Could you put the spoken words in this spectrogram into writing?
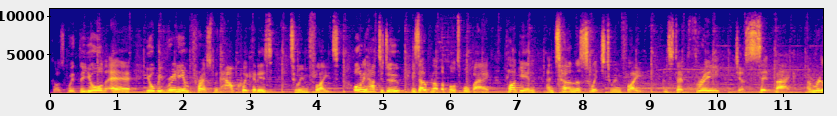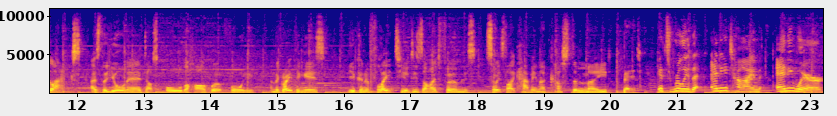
Because with the Yawn Air, you'll be really impressed with how quick it is to inflate. All you have to do is open up the portable bag, plug in and turn the switch to inflate. And step three, just sit back and relax as the Yawn Air does all the hard work for you. And the great thing is, you can inflate to your desired firmness, so it's like having a custom-made bed. It's really the anytime, anywhere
